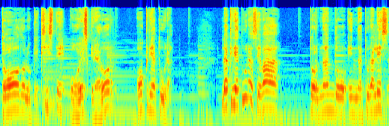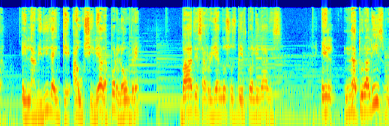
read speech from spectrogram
Todo lo que existe o es creador o criatura. La criatura se va tornando en naturaleza en la medida en que, auxiliada por el hombre, va desarrollando sus virtualidades. El naturalismo,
